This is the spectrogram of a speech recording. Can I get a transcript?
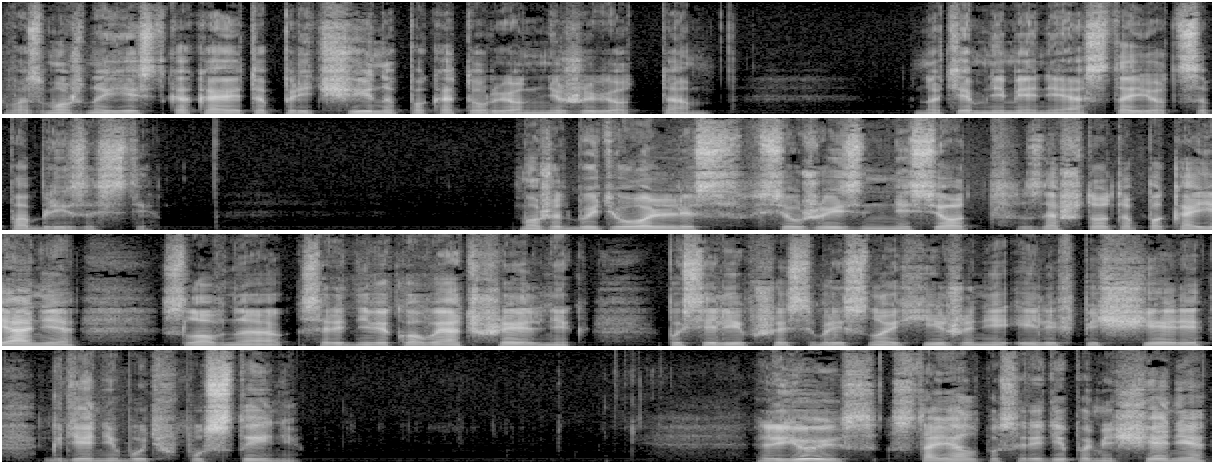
Возможно, есть какая-то причина, по которой он не живет там, но тем не менее остается поблизости. Может быть, Оллис всю жизнь несет за что-то покаяние, словно средневековый отшельник, поселившись в лесной хижине или в пещере где-нибудь в пустыне. Льюис стоял посреди помещения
